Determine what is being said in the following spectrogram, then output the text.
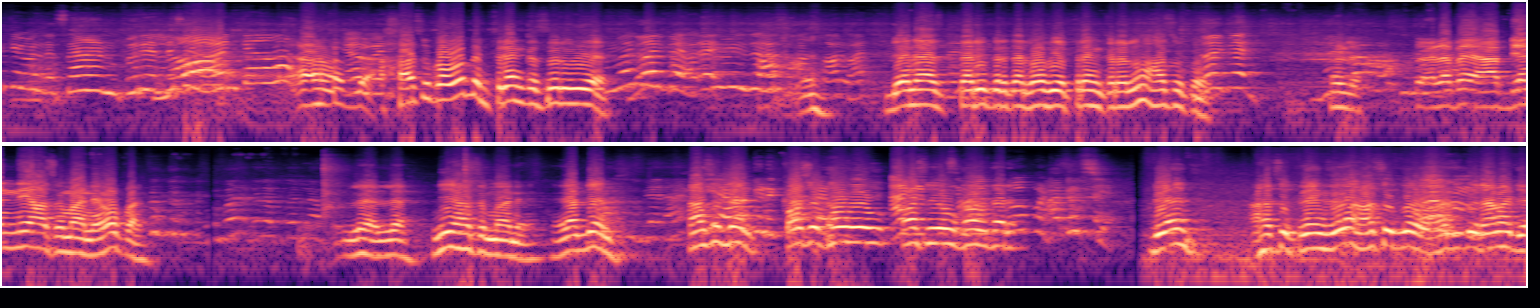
કે ઓલો સાન ભરેલ છે આન કે હા શું કહો બેન પ્રેન્ક શરૂ હે બેન તારી ઉપર તાર ભાભીએ પ્રેન્ક કરેલો હા શું કહો તો એલા ભાઈ આ બેન નહીં હાસુ માને હો પણ લે લે નહીં હાસુ માને હે બેન હાસુ બેન પાછું ખાવું એવું પાછું એવું ખાવું તારે બેન હાસુ પ્રેમ છે હાસુ કહો હાસુ તો રામાજે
